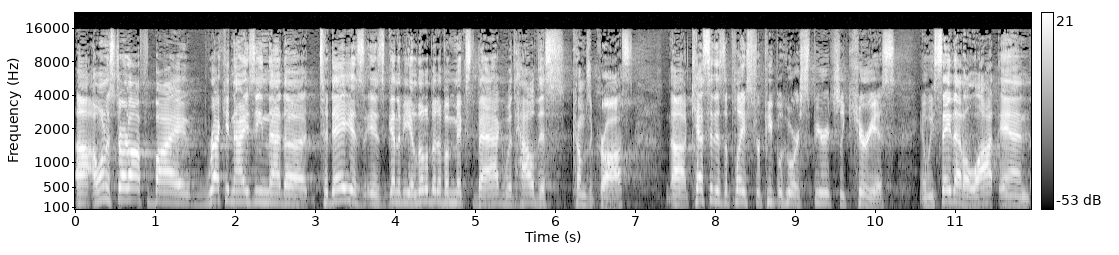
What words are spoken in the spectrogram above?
Uh, I want to start off by recognizing that uh, today is, is going to be a little bit of a mixed bag with how this comes across. Uh, Kesed is a place for people who are spiritually curious. And we say that a lot, and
